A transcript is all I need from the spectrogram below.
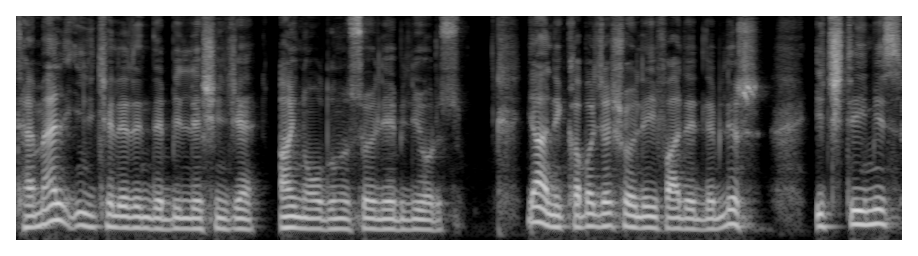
temel ilkelerinde birleşince aynı olduğunu söyleyebiliyoruz. Yani kabaca şöyle ifade edilebilir. İçtiğimiz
